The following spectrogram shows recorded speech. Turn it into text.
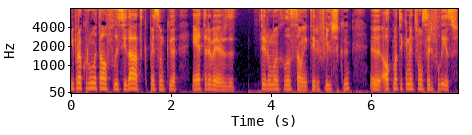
e procuram uma tal felicidade que pensam que é através de ter uma relação e ter filhos que uh, automaticamente vão ser felizes.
